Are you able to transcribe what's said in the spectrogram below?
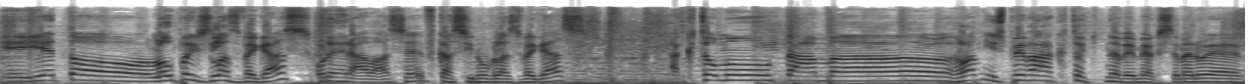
Je to loupež z Las Vegas, odehrává se v kasinu v Las Vegas. A k tomu tam uh, hlavní zpěvák, to nevím, jak se jmenuje,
